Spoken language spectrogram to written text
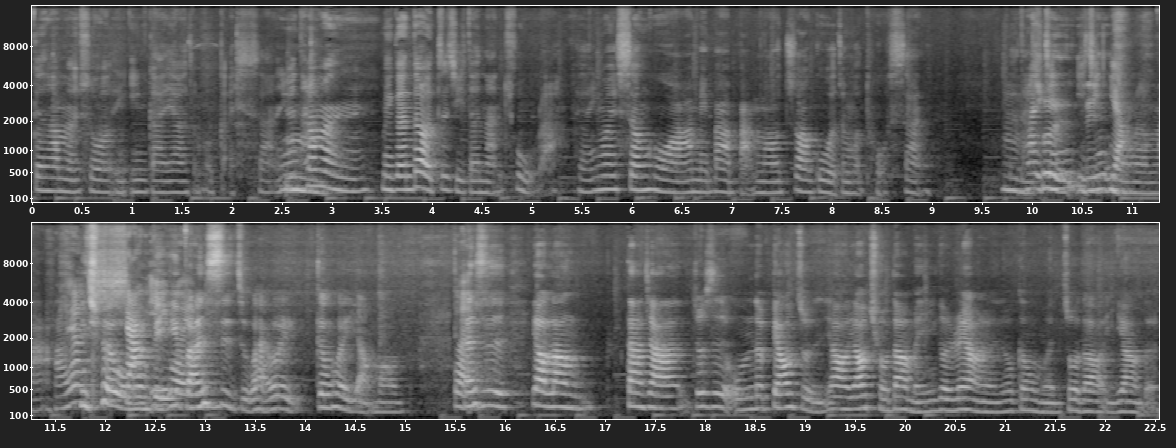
跟他们说你应该要怎么改善，因为他们每个人都有自己的难处啦，可能因为生活啊没办法把猫照顾的这么妥善。嗯，他已经已经养了嘛，好像你觉得我们比一般饲主还会更会养猫？对，但是要让大家就是我们的标准要要求到每一个认养人都跟我们做到一样的，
